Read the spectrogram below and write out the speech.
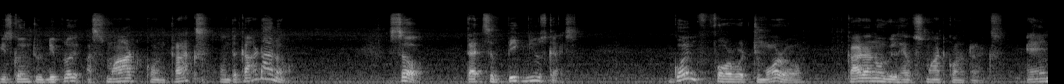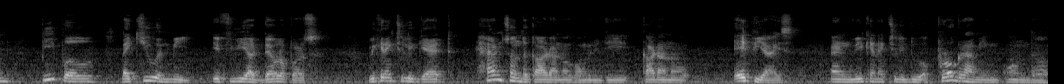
is going to deploy a smart contracts on the Cardano. So that's a big news guys. Going forward tomorrow, Cardano will have smart contracts and people like you and me, if we are developers, we can actually get hands on the Cardano community, Cardano APIs, and we can actually do a programming on the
